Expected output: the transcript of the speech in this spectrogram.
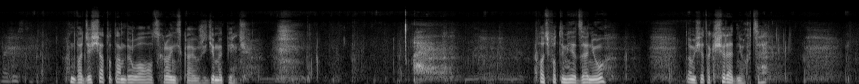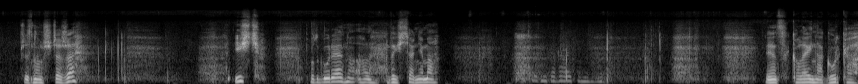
20. 20 to tam było od schroniska, już idziemy 5. Choć po tym jedzeniu to mi się tak średnio chce. Przyznam szczerze. Iść pod górę, no ale wyjścia nie ma. Więc kolejna górka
